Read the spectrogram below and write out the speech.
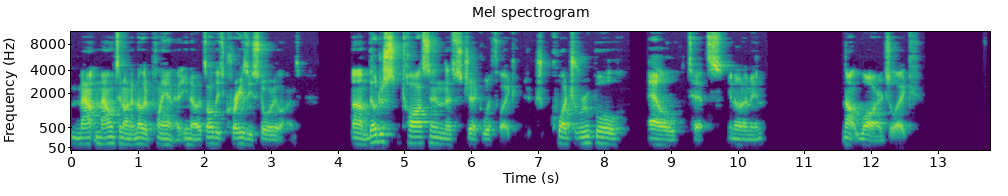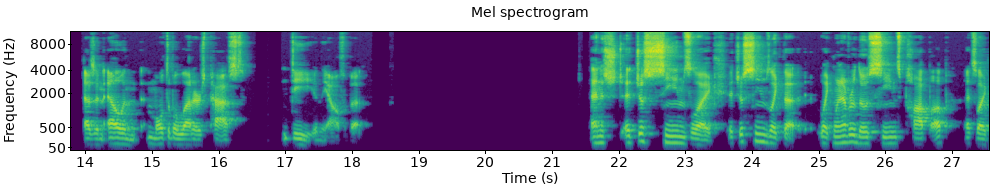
mount- mountain on another planet. You know, it's all these crazy storylines. Um, they'll just toss in this chick with like quadruple L tits. You know what I mean? Not large, like as an L in multiple letters past D in the alphabet. and it's it just seems like it just seems like that like whenever those scenes pop up it's like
